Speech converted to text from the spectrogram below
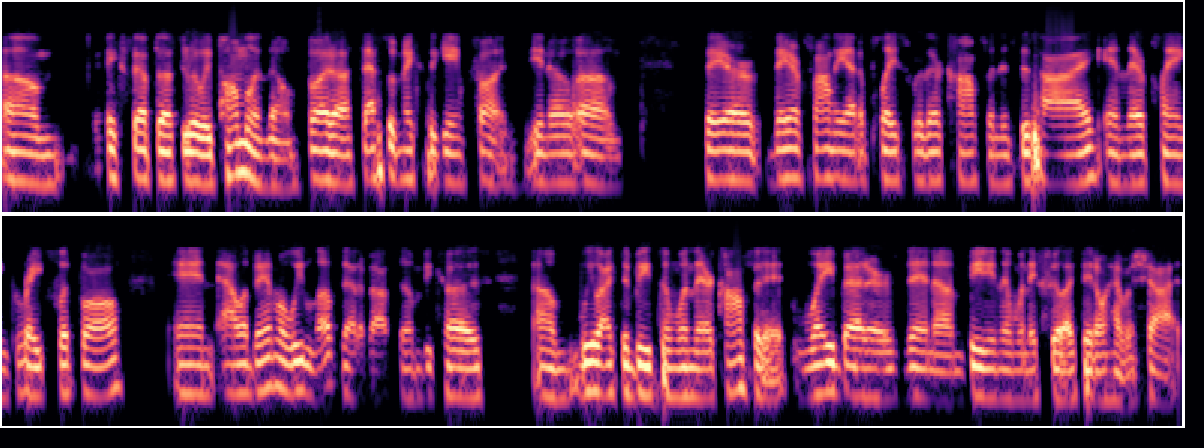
um, except us really pummeling them. But uh, that's what makes the game fun. You know, um, they are they are finally at a place where their confidence is high and they're playing great football. And Alabama, we love that about them because um, we like to beat them when they're confident, way better than um, beating them when they feel like they don't have a shot.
